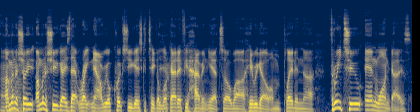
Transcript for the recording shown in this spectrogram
um, I'm gonna show you. I'm gonna show you guys that right now, real quick, so you guys could take a look at it if you haven't yet. So uh, here we go. I'm gonna play it in uh, three, two, and one, guys.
